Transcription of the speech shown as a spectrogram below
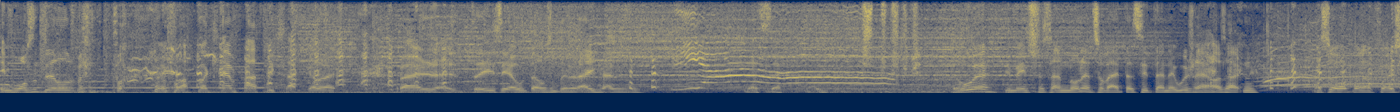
Im Hosentürl braucht man kein Plastiksackerl, weil, weil äh, da ist eher Unterhosenbündel. Ich weiß es nicht. Äh, Ruhe, die Menschen sind noch nicht so weit, dass sie deine Urschreie aushalten. Also hat man falsch.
